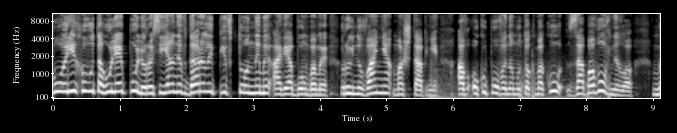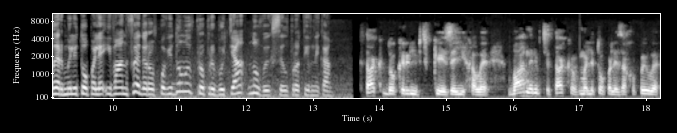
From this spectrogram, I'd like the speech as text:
По Оріхову та Гуляйполю росіяни вдарили півтонними авіабомбами. Руйнування масштабні. А в окупованому Токмаку забавовнило. Мер Мелітополя Іван Федоров повідомив про прибуття нових сил противника. Так до Кирилівської заїхали вагнерівці. Так в Мелітополі захопили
